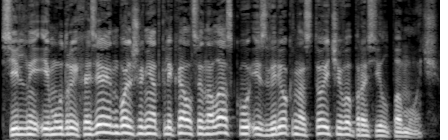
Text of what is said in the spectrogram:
Сильный и мудрый хозяин больше не откликался на ласку, и зверек настойчиво просил помочь.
